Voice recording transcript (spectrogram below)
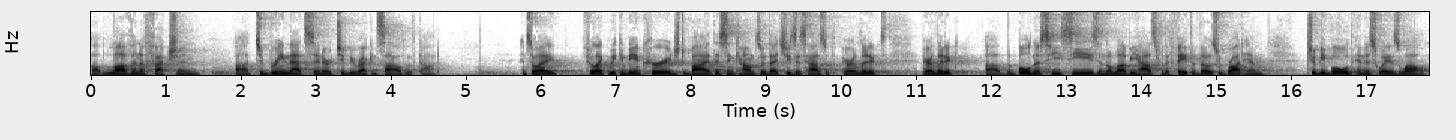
uh, love, and affection uh, to bring that sinner to be reconciled with God. And so I feel like we can be encouraged by this encounter that Jesus has with the paralytic, paralytic uh, the boldness he sees and the love he has for the faith of those who brought him, to be bold in this way as well.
